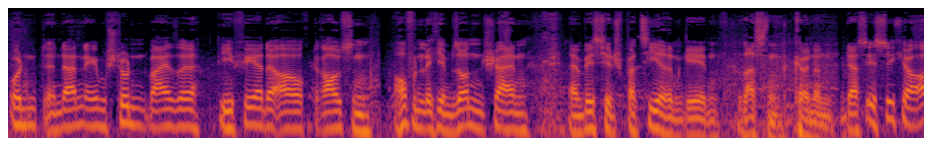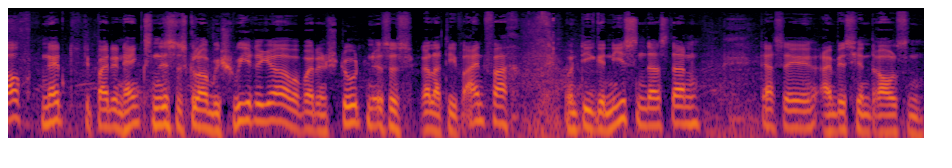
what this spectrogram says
und dann eben stundenweise die Pferde auch draußen, hoffentlich im Sonnenschein, ein bisschen spazieren gehen lassen können. Das ist sicher auch nett. Bei den Hengsten ist es, glaube ich, schwieriger, aber bei den Stuten ist es relativ einfach und die genießen das dann dass sie ein bisschen draußen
